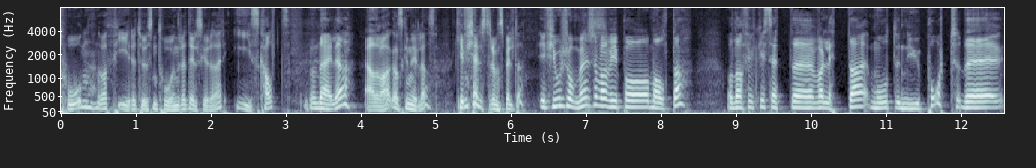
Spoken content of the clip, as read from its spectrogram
Thon. Det var 4200 tilskuere der. Iskaldt. Deilig, da. Ja, det var ganske nydelig, altså. Kim Kjellstrøm spilte. I fjor sommer så var vi på Malta. Og da fikk vi sett uh, Valletta mot Newport, det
